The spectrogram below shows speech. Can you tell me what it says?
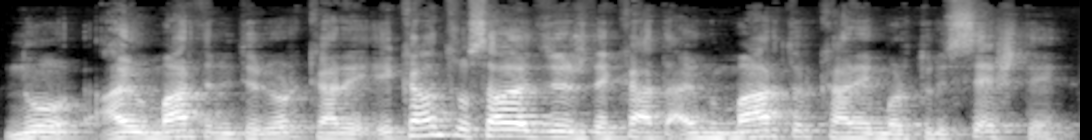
Nu, ai un martor interior care e ca într-o sală de judecată, ai un martor care mărturisește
